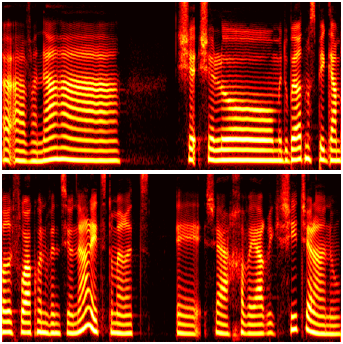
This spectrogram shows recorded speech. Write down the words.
ההבנה ה... ש, שלא מדוברת מספיק גם ברפואה הקונבנציונלית, זאת אומרת, אה, שהחוויה הרגשית שלנו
